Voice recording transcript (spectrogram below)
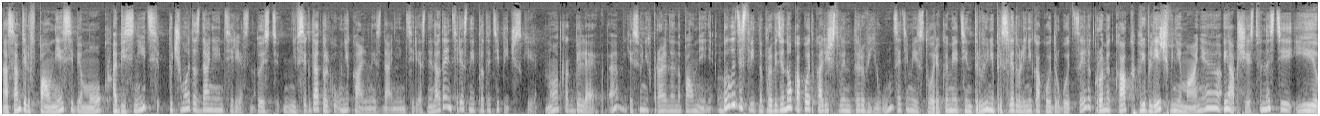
на самом деле вполне себе мог объяснить, почему это здание интересно. То есть не всегда только уникальные здания интересны. Иногда интересны и прототипические. Ну вот как Беляева, да, если у них правильное наполнение. Было действительно проведено какое-то количество интервью с этими историками. Эти интервью не преследовали никакой другой цели, кроме как привлечь внимание и общественности, и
